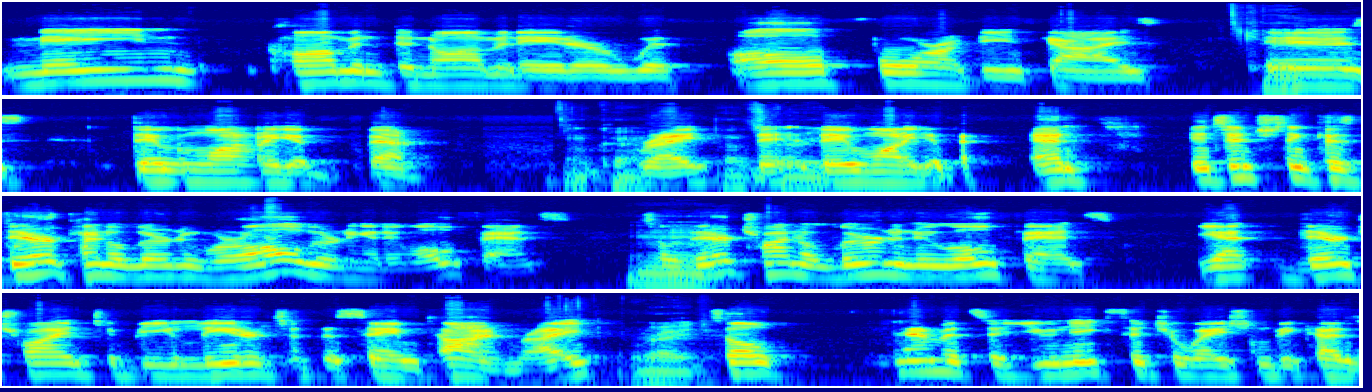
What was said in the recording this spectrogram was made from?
main common denominator with all four of these guys Okay. is they want to get better Okay. right That's they, great. they want to get better and it's interesting because they're kind of learning we're all learning a new offense so Mhm. they're trying to learn a new offense, yet they're trying to be leaders at the same time, right? Right. So them, it's a unique situation because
